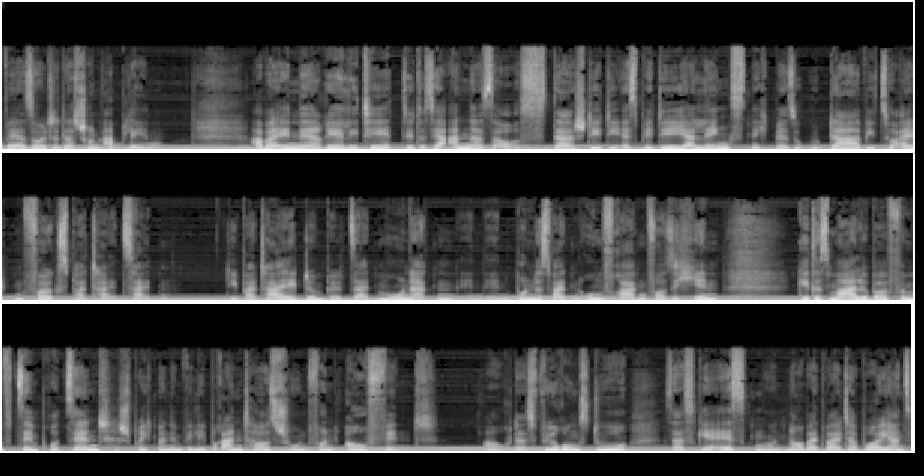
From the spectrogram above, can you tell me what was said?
Wer sollte das schon ablehnen? Aber in der Realität sieht es ja anders aus. Da steht die SPD ja längst nicht mehr so gut da wie zu alten Volksparteizeiten. Die Partei dümpelt seit Monaten in den bundesweiten Umfragen vor sich hin. Geht es mal über 15 Prozent, spricht man im Willy Brandt-Haus schon von Aufwind. Auch das Führungsduo Saskia Esken und Norbert Walter Borjans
